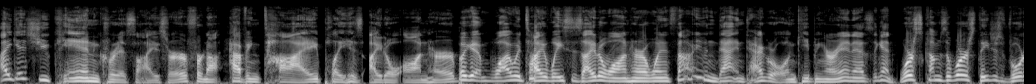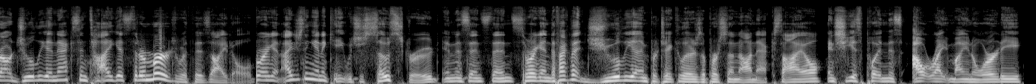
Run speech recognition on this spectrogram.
I guess you can criticize her for not having Tai play his idol on her. But again, why would Tai waste his idol on her when it's not even that integral in keeping her in? As again, worst comes to worst, they just vote out Julia next and Ty gets to merge with his idol. So again, I just think Anna Khait was just so screwed in this instance. So again, the fact that Julia in particular is a person on exile and she is put in this outright minority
